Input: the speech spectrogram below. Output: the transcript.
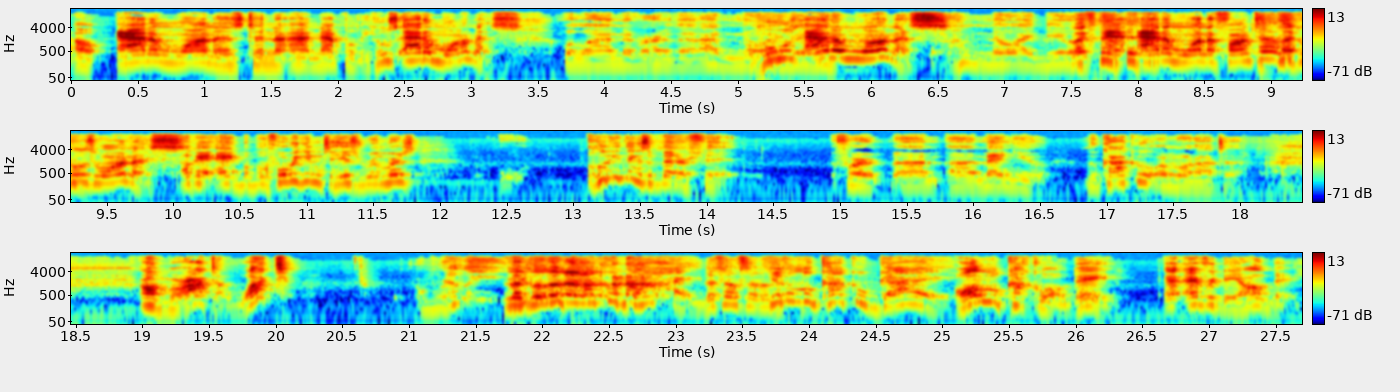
Oh, Adam Juanas to Na- at Napoli. Who's Adam Juanas? Well, I never heard of that. I have no. Who's idea. Adam Juanas? I have no idea. Like a- Adam Juanafanta? Like who's Juanas? okay, hey, but before we get into his rumors, who do you think is a better fit for um, uh, Man U, Lukaku or Morata? Oh, Morata. What? Really? Look, You're the look, look, look, Lukaku I'm not- guy. Listen, listen. You're the Lukaku guy. all Lukaku all day, every day, all day.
